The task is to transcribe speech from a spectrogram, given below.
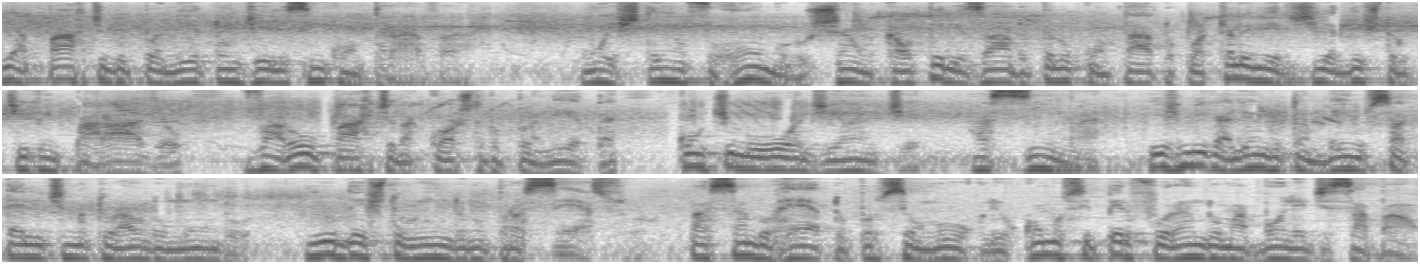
e a parte do planeta onde ele se encontrava. Um extenso rombo no chão, cauterizado pelo contato com aquela energia destrutiva imparável, varou parte da costa do planeta, continuou adiante, acima, esmigalhando também o satélite natural do mundo e o destruindo no processo, passando reto por seu núcleo como se perfurando uma bolha de sabão.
